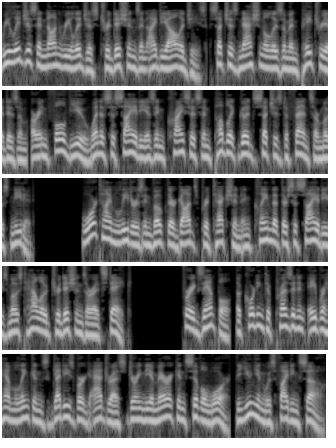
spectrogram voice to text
Religious and non-religious traditions and ideologies such as nationalism and patriotism are in full view when a society is in crisis and public goods such as defense are most needed. Wartime leaders invoke their God's protection and claim that their society's most hallowed traditions are at stake. For example, according to President Abraham Lincoln's Gettysburg Address during the American Civil War, the Union was fighting so,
